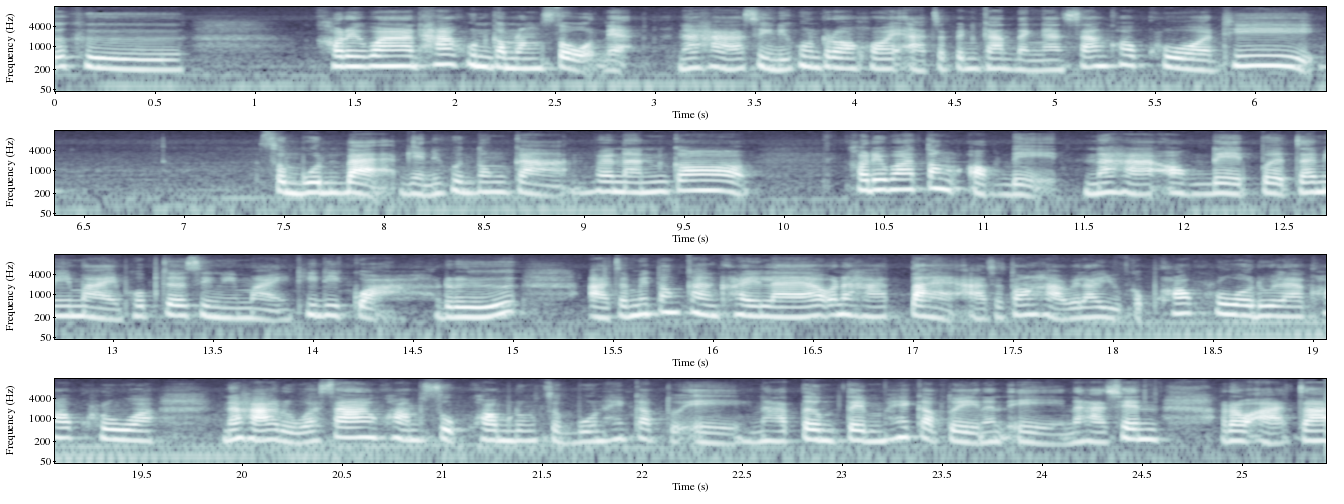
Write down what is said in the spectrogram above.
ก็คือเขาเรียกว่าถ้าคุณกำลังโสดเนี่ยนะคะสิ่งที่คุณรอคอยอาจจะเป็นการแต่งงานสร้างครอบครัวที่สมบูรณ์แบบอย่างที่คุณต้องการ เพราะนั้นก็ เขาเรียกว่าต้องออกเดทนะคะออกเดทเปิดใจใหม่ๆพบเจอสิ่งใหม่ๆที่ดีกว่า หรืออาจจะไม่ต้องการใครแล้วนะคะ แต่อาจจะต้องหาเวลาอยู่กับครอบครัวดูแลครอบครัวนะคะ หรือว่าสร้างความสุขความอุงสมบูรณ์ให้กับตัวเองนะคะเติมเต็มให้กับตัวเองนั่นเองนะคะ เช่นเราอาจจะ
